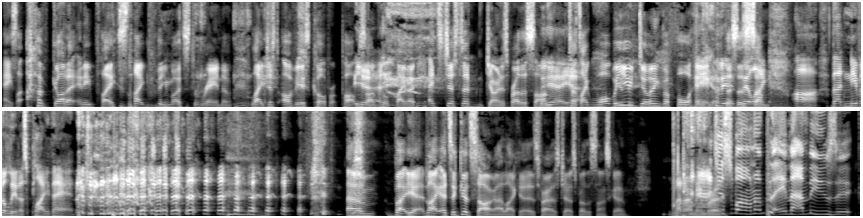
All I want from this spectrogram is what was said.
And he's like, I've got it. And he plays like the most random, like just obvious corporate pop Yeah. song called Play No. It's just a Jonas Brothers song. Yeah, yeah. So it's like, what were you doing beforehand? if they're, this is they're some like, ah, they'd never let us play that. um, but yeah, like it's a good song. I like it as far as Jonas Brothers songs go. I don't remember I it. just wanna play my music.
